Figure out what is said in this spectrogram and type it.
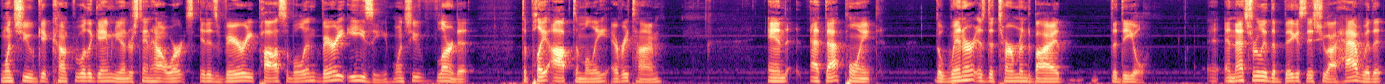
once you get comfortable with the game and you understand how it works, it is very possible and very easy once you've learned it to play optimally every time. And at that point, the winner is determined by the deal. And that's really the biggest issue I have with it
